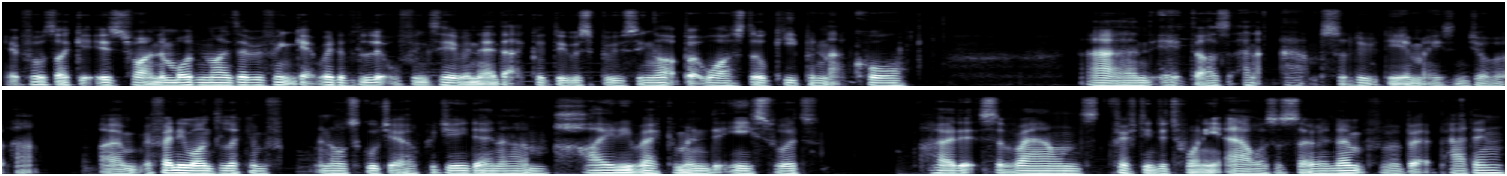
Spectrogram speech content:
It feels like it is trying to modernize everything, get rid of the little things here and there that could do with sprucing up, but while still keeping that core. And it does an absolutely amazing job at that. Um, if anyone's looking for an old school JRPG, then um, highly recommend Eastward. I heard it's around 15 to 20 hours or so in length with a bit of padding.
